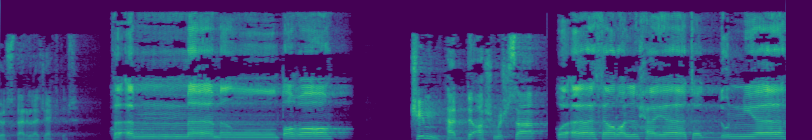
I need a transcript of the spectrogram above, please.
göstəriləcəkdir. فأما من طغى Kim həddi aşmışsa, وآثر الحياة الدنيا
